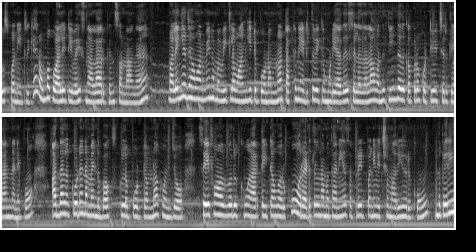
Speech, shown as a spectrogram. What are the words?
யூஸ் பண்ணிகிட்ருக்கேன் ரொம்ப குவாலிட்டி வைஸ் நல்லா இருக்குன்னு சொன்னாங்க. மளிகை ஜாமானுமே நம்ம வீட்டில் வாங்கிட்டு போனோம்னா டக்குன்னு எடுத்து வைக்க முடியாது. சிலதெல்லாம் வந்து தீந்ததுக்கப்புறம் கொட்டி வச்சிருக்கலாம்னு நினைப்போம். அதால் கூட நம்ம இந்த பாக்ஸ்க்குள்ளே போட்டோம்னா கொஞ்சம் சேஃபாகவும் இருக்கும் ஏர்டைட்டாகவும் இருக்கும். ஒரு இடத்துல நம்ம தனியாக செப்பரேட் பண்ணி வச்ச மாதிரியும் இருக்கும். இந்த பெரிய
